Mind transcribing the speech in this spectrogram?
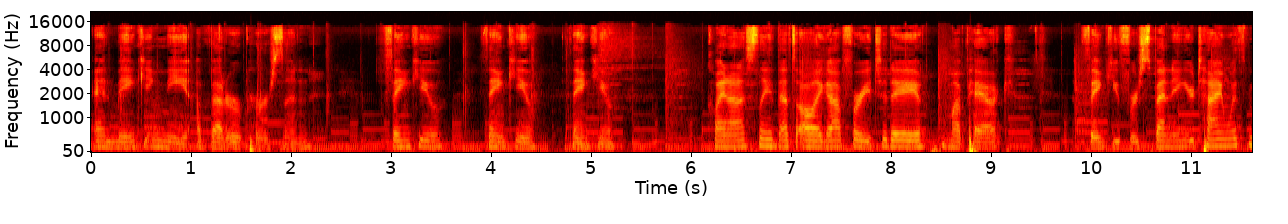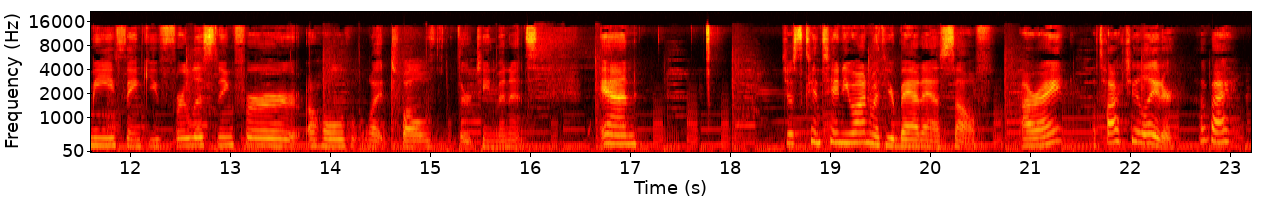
and making me a better person. Thank you, thank you, thank you. Quite honestly, that's all I got for you today, my pack. Thank you for spending your time with me. Thank you for listening for a whole, what, 12, 13 minutes. And just continue on with your badass self. All right? I'll talk to you later. Bye bye.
